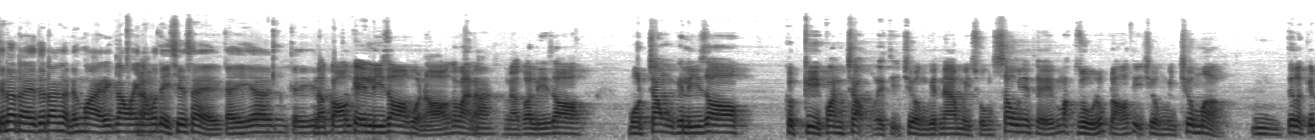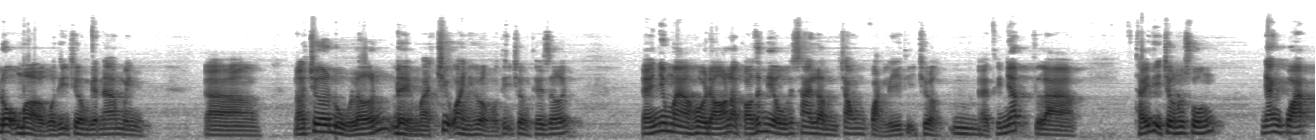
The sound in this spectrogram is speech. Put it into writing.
Cái đợt này tôi đang ở nước ngoài anh Long anh Dạ. Long có thể chia sẻ cái ờ, cái Nó có cái lý do của nó các bạn ạ. À. Nó có lý do. Một trong cái lý do cực kỳ quan trọng là thị trường Việt Nam mình xuống sâu như thế mặc dù lúc đó thị trường mình chưa mở ừ. tức là cái độ mở của thị trường Việt Nam mình à, nó chưa đủ lớn để mà chịu ảnh hưởng của thị trường thế giới đấy nhưng mà hồi đó là có rất nhiều cái sai lầm trong quản lý thị trường Ừ. Thứ nhất là thấy thị trường nó xuống nhanh quá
